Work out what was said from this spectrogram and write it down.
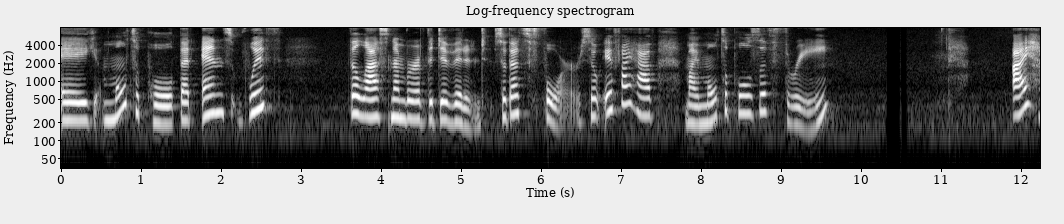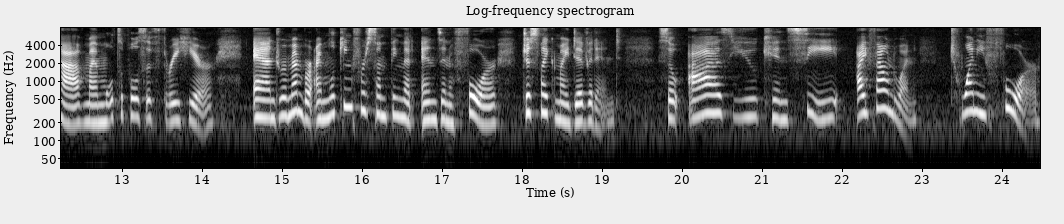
a multiple that ends with the last number of the dividend. So that's 4. So if I have my multiples of 3, I have my multiples of 3 here. And remember, I'm looking for something that ends in a 4, just like my dividend. So as you can see, I found one, 24.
